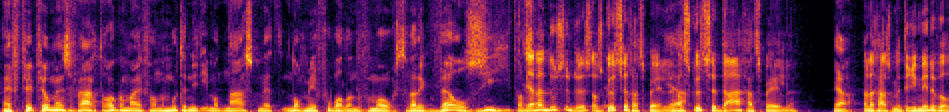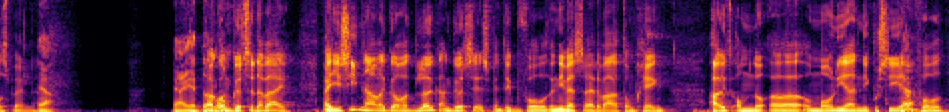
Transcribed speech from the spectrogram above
Nee, ve- veel mensen vragen toch ook aan mij van, moet er niet iemand naast met nog meer voetballende vermogens? Terwijl ik wel zie wat... Ja, dat doen ze dus als Gutsen gaat spelen. Ja. Als Gutsen daar gaat spelen. ja, Maar dan gaan ze met drie middenvelden spelen. ja. Ja, je hebt Dan komt Gutsen daarbij. Maar je ziet namelijk wel wat leuk aan Gutsen is, vind ik bijvoorbeeld in die wedstrijden waar het om ging. Uit om, uh, Omonia en Nicosia Ja. bijvoorbeeld.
